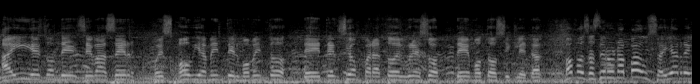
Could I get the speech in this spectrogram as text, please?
ahí es donde se va a hacer pues obviamente el momento de detención para todo el grueso de motocicletas. Vamos a hacer una pausa, ya regresamos.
